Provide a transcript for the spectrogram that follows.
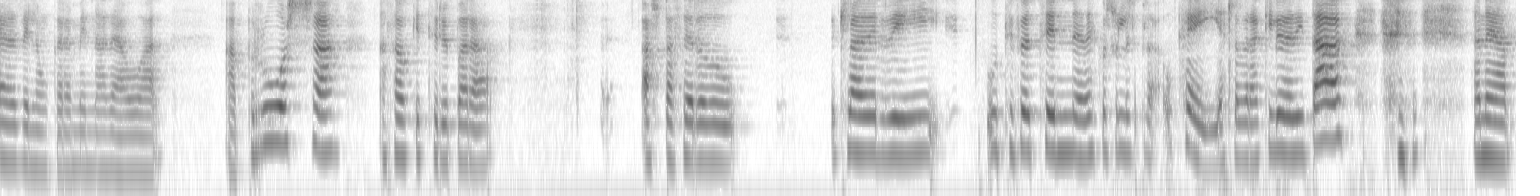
eða þið langar að minna þið á að, að brosa að þá getur þau bara alltaf þegar þú klæðir því út í föttinn eða eitthvað svolítið bara ok, ég ætla að vera glöð í dag. Þannig að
